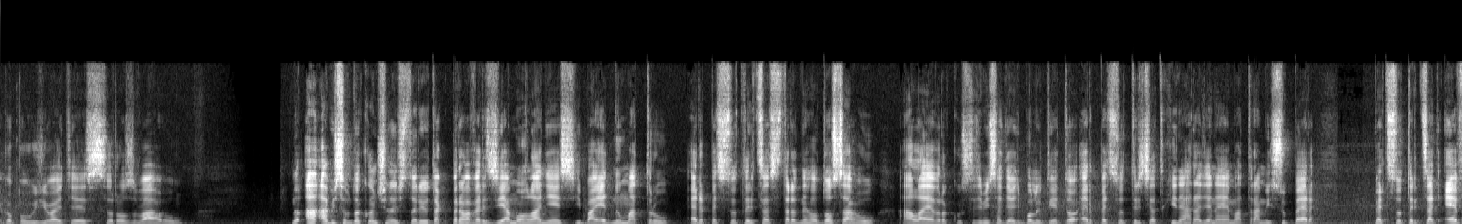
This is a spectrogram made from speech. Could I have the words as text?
tak ho používajte s rozvahou. No a aby som dokončil históriu, tak prvá verzia mohla niesť iba jednu matru R530 stredného dosahu, ale v roku 79 boli tieto R530 nahradené matrami Super 530F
